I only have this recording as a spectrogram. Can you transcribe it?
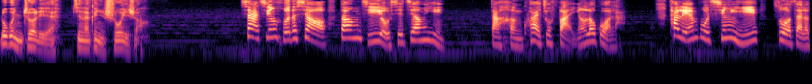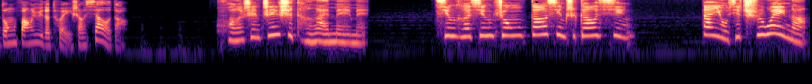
路过你这里，进来跟你说一声。”夏清河的笑当即有些僵硬，但很快就反应了过来。他莲步轻移，坐在了东方玉的腿上，笑道：“皇上真是疼爱妹妹。清河心中高兴是高兴，但有些吃味呢。”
